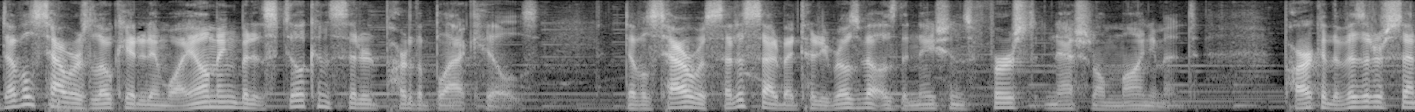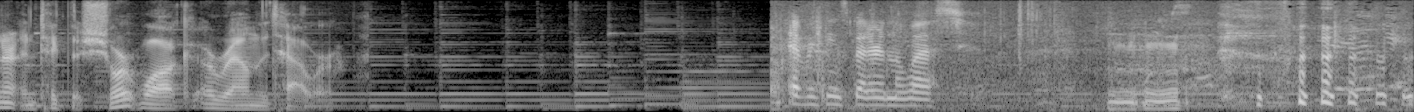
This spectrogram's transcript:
Devil's Tower is located in Wyoming, but it's still considered part of the Black Hills. Devil's Tower was set aside by Teddy Roosevelt as the nation's first national monument. Park at the Visitor Center and take the short walk around the tower. Everything's better in the West. Mm hmm.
